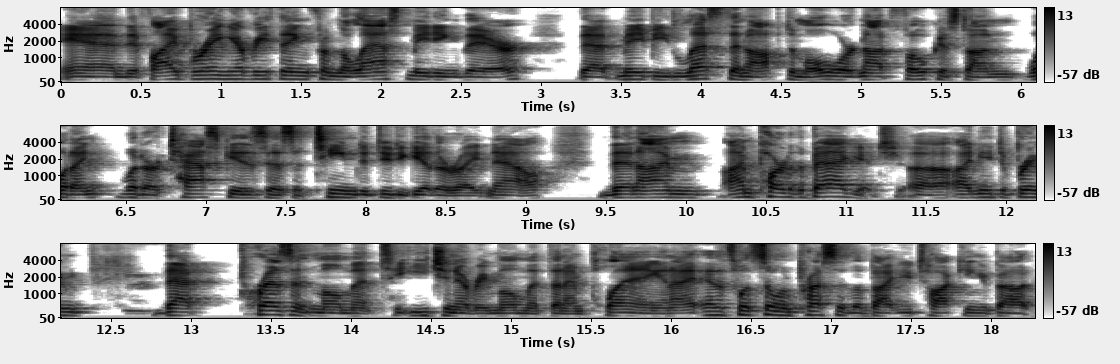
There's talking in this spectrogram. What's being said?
And if I bring everything from the last meeting there that may be less than optimal or not focused on what I what our task is as a team to do together right now, then I'm I'm part of the baggage. Uh, I need to bring that present moment to each and every moment that I'm playing, and I and that's what's so impressive about you talking about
